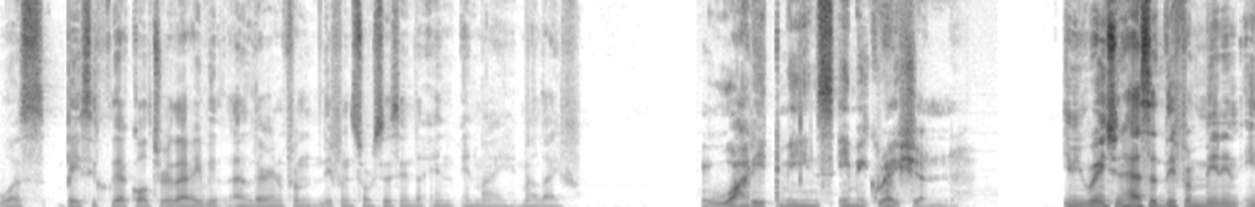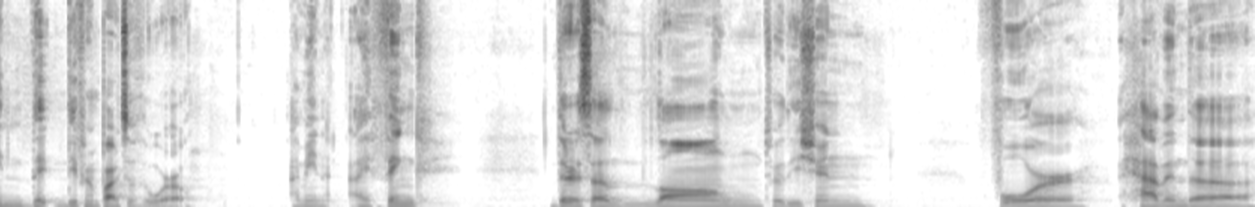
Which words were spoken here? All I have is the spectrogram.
was basically a culture that I, I learned from different sources in, the, in, in my, my life. What it means immigration. Immigration has a different meaning in the different parts of the world. I mean, I think there's a long tradition for having the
